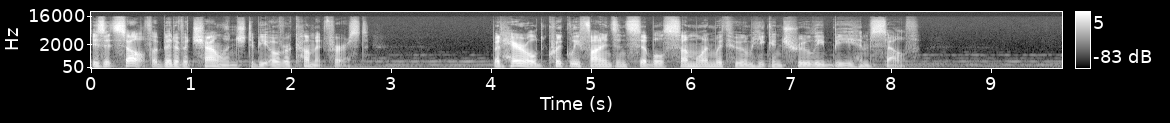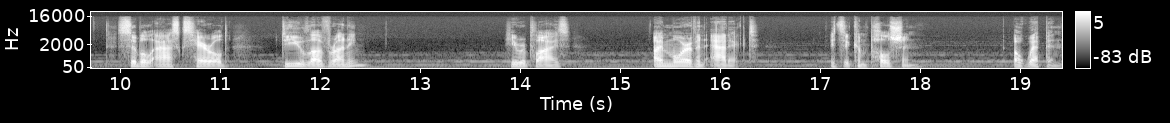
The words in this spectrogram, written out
is itself a bit of a challenge to be overcome at first. But Harold quickly finds in Sybil someone with whom he can truly be himself. Sybil asks Harold, Do you love running? He replies, I'm more of an addict. It's a compulsion, a weapon.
